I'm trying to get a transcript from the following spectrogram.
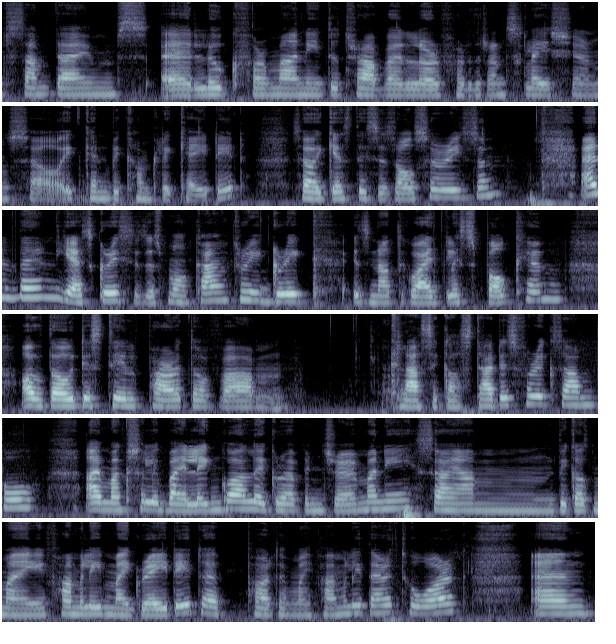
sometimes uh, look for money to travel or for translation. So it can be complicated. So I guess this is also a reason. And then, yes, Greece is a small country. Greek is not widely spoken, although it is still part of. Um, classical studies, for example. I'm actually bilingual. I grew up in Germany, so I am because my family migrated, a part of my family there to work, and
